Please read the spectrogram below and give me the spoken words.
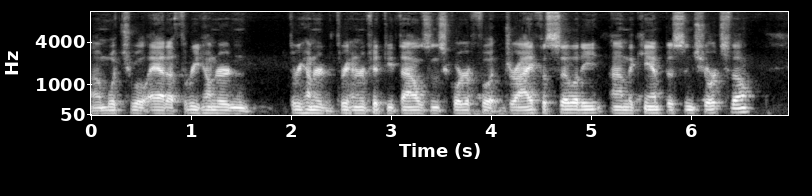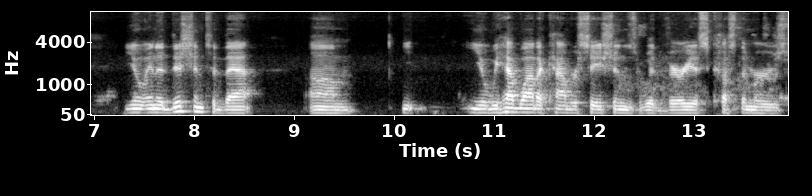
um, which will add a 300 300 350,000 square foot dry facility on the campus in Shortsville you know, in addition to that, um, you, know, we have a lot of conversations with various customers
